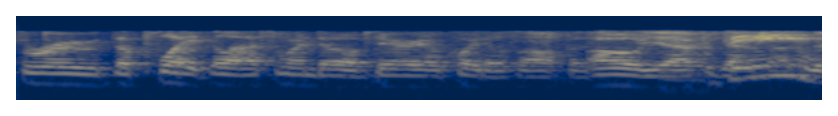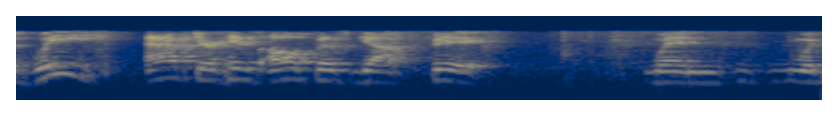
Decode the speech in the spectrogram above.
through the plate glass window of Dario Cueto's office. Oh yeah, I forgot the week after his office got fixed, when when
